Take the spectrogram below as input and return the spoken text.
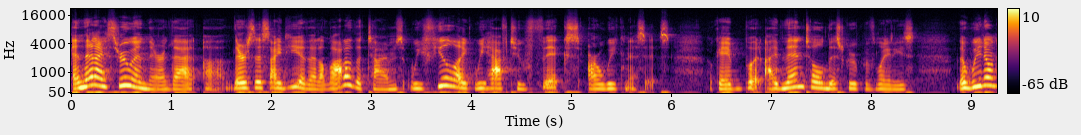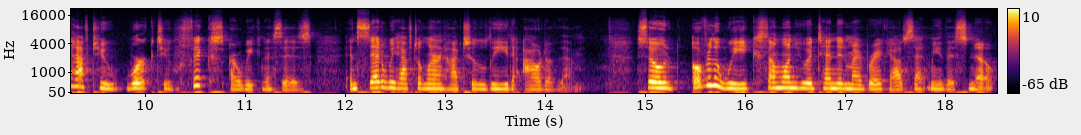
And then I threw in there that uh, there's this idea that a lot of the times we feel like we have to fix our weaknesses. Okay, but I then told this group of ladies that we don't have to work to fix our weaknesses, instead, we have to learn how to lead out of them. So, over the week, someone who attended my breakout sent me this note.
